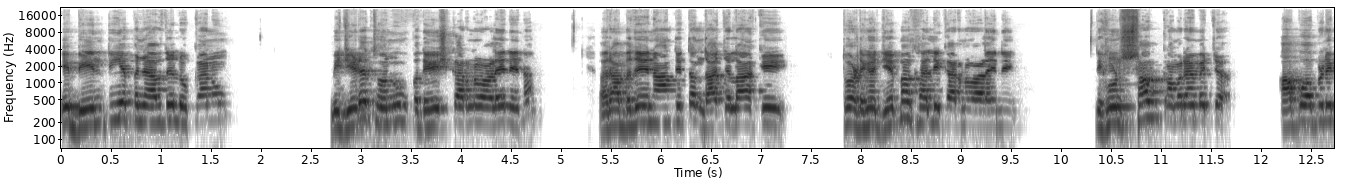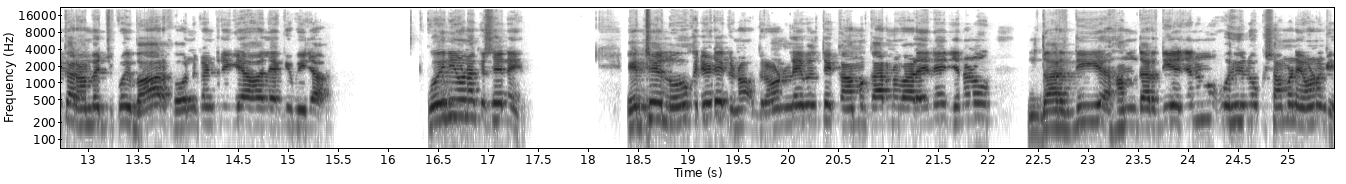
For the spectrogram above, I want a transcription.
ਇਹ ਬੇਨਤੀ ਹੈ ਪੰਜਾਬ ਦੇ ਲੋਕਾਂ ਨੂੰ ਵੀ ਜਿਹੜੇ ਤੁਹਾਨੂੰ ਉਪਦੇਸ਼ ਕਰਨ ਵਾਲੇ ਨੇ ਨਾ, ਰੱਬ ਦੇ ਨਾਮ ਤੇ ਧੰਦਾ ਚਲਾ ਕੇ ਤੁਹਾਡੀਆਂ ਜੇਬਾਂ ਖਾਲੀ ਕਰਨ ਵਾਲੇ ਨੇ, ਤੇ ਹੁਣ ਸਭ ਕਮਰਿਆਂ ਵਿੱਚ ਆਪੋ ਆਪਣੇ ਘਰਾਂ ਵਿੱਚ ਕੋਈ ਬਾਹਰ ਫੋਰਨ ਕੰਟਰੀ ਗਿਆ ਹੋਇਆ ਲੈ ਕੇ ਵੀਜ਼ਾ, ਕੋਈ ਨਹੀਂ ਹੋਣਾ ਕਿਸੇ ਨੇ। ਇੱਥੇ ਲੋਕ ਜਿਹੜੇ ਗਰਾਊਂਡ ਲੈਵਲ ਤੇ ਕੰਮ ਕਰਨ ਵਾਲੇ ਨੇ, ਜਿਨ੍ਹਾਂ ਨੂੰ ਦਰਦੀ ਹੈ, ਹਮਦਰਦੀ ਹੈ, ਜਿਨ੍ਹਾਂ ਨੂੰ ਉਹੀ ਲੋਕ ਸਾਹਮਣੇ ਆਉਣਗੇ।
